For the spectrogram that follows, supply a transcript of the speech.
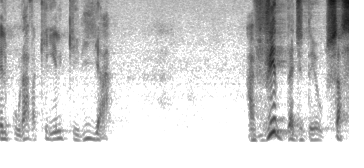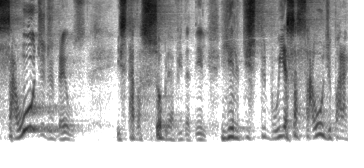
ele curava quem ele queria. A vida de Deus, a saúde de Deus, estava sobre a vida dele e ele distribuía essa saúde para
